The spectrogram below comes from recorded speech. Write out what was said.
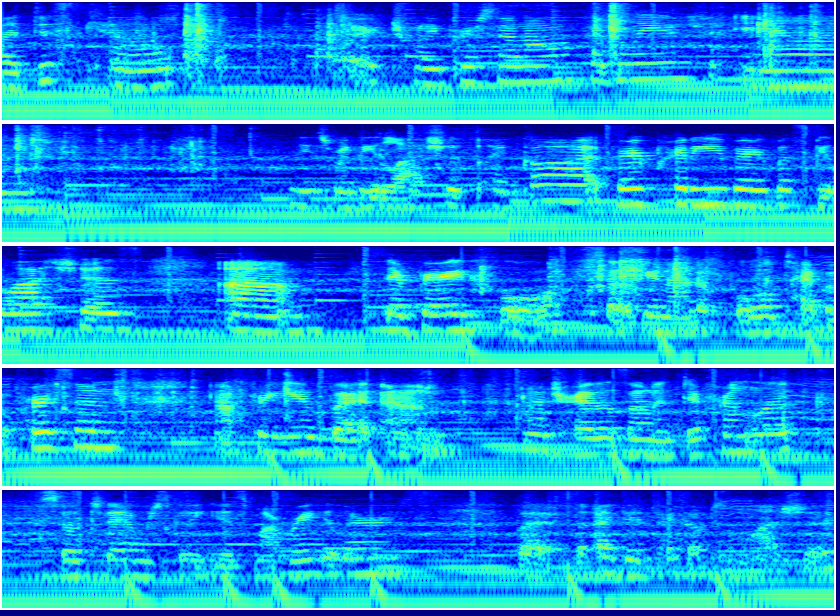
a discount, 20% off I believe. And these were the lashes I got. Very pretty, very wispy lashes. Um, they're very full, so if you're not a full type of person, not for you, but um, I'm gonna try those on a different look. So today I'm just gonna use my regulars, but I did pick up some lashes.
